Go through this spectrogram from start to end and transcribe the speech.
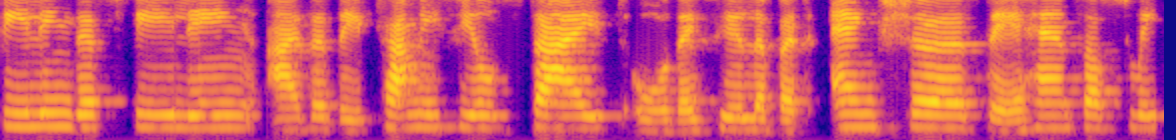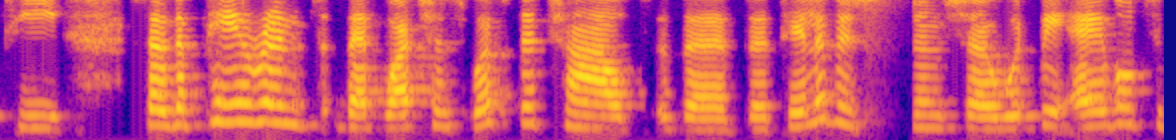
feeling this feeling. Either their tummy feels tight or they feel a bit anxious. Their hands are sweaty. So the parent that watches with the child the the television show would be able to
